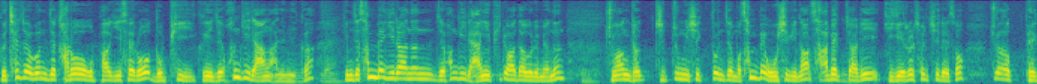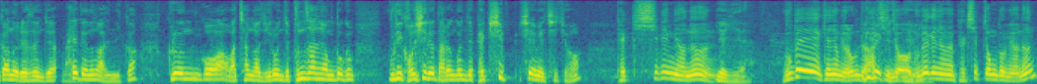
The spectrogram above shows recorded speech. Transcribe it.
그 최적은 이제 가로 곱하기 세로 높이 그게 이제 환기량 아닙니까? 음, 네. 그럼 이제 300이라는 이제 환기량이 필요하다 그러면은 중앙 저 집중식도 이제 뭐 350이나 400짜리 기계를 설치를 해서 쭉 배관을 해서 이제 해야 되는 거 아닙니까? 그런 거와 마찬가지로 이제 분산형도 그럼 우리 거실에 다른 건 이제 110 CMH죠. 110이면은 예, 예. 루베 개념 여러분들 루베 아시죠? 개념, 예, 루베 예. 개념은 110 정도면은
